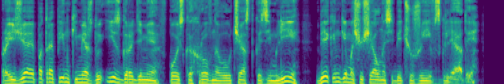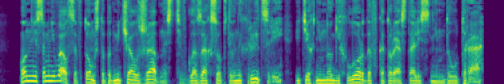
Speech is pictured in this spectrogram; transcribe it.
Проезжая по тропинке между изгородями в поисках ровного участка земли, Бекингем ощущал на себе чужие взгляды. Он не сомневался в том, что подмечал жадность в глазах собственных рыцарей и тех немногих лордов, которые остались с ним до утра.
